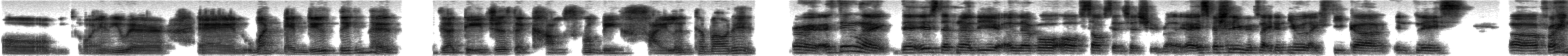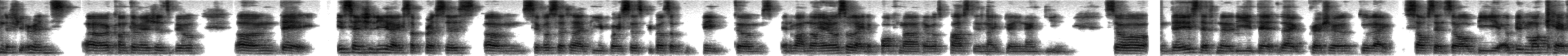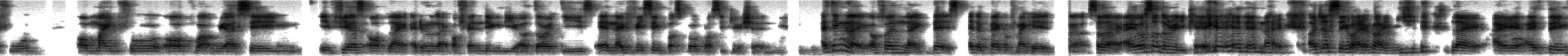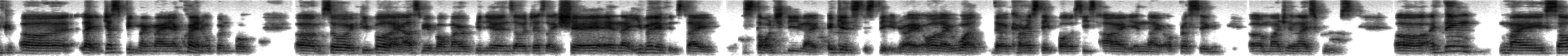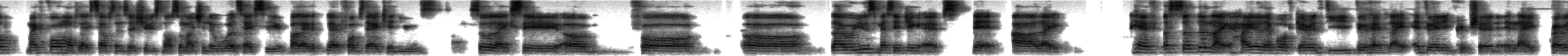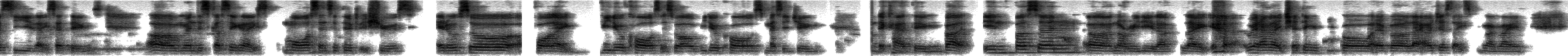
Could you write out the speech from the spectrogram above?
or or anywhere and what and do you think that there are dangers that comes from being silent about it Right. I think like there is definitely a level of self censorship, right? Especially with like the new like FICA in place uh for interference uh countermeasures bill um that essentially like suppresses um civil society voices because of the big terms and whatnot, and also like the POFMA that was passed in like 2019. So there is definitely that like pressure to like self censor or be a bit more careful or mindful of what we are saying in fears of like I don't know like offending the authorities and like facing possible prosecution. I think like often like that's at the back of my head. Uh, so like I also don't really care, and then like I'll just say whatever I mean. like I I think uh like just speak my mind. I'm quite an open book. Um, so if people like ask me about my opinions, I'll just like share and like even if it's like staunchly like against the state, right, or like what the current state policies are in like oppressing uh, marginalized groups uh, I think my self my form of like self censorship is not so much in the words I say, but like the platforms that I can use. So like say um for uh like I will use messaging apps that are like have a certain like higher level of guarantee to have like end-to-end encryption and like privacy like settings um when discussing like more sensitive issues and also for like video calls as well video calls messaging that kind of thing. But in person, uh, not really lah. Like when I'm like chatting with people, whatever, like I'll just like speak my mind.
